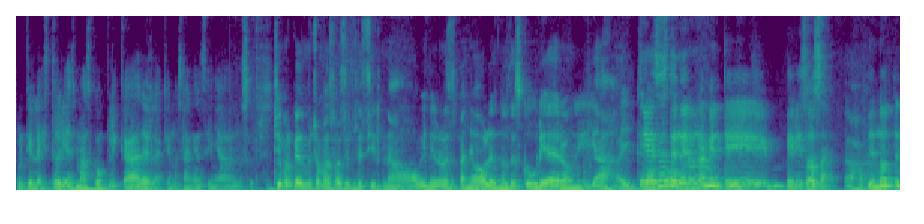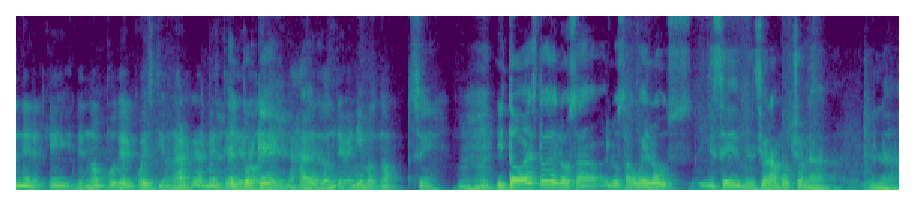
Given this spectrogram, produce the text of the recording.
porque la historia es más complicada de la que nos han enseñado a nosotros. Sí, porque es mucho más fácil decir, no, vinieron los españoles, nos descubrieron y ya, ahí Sí, eso es tener una mente perezosa. Ajá. de no tener que, de no poder cuestionar realmente El de por dónde, qué. ajá, de dónde venimos, ¿no? Sí. Y todo esto de los, a- los abuelos eh, se menciona mucho en la, en la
